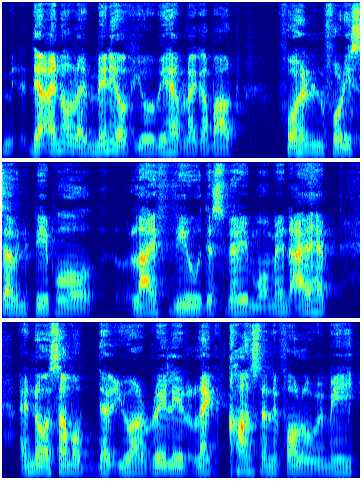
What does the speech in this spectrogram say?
there, I know like many of you, we have like about 447 people live view this very moment. I have, I know some of that you are really like constantly following me,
